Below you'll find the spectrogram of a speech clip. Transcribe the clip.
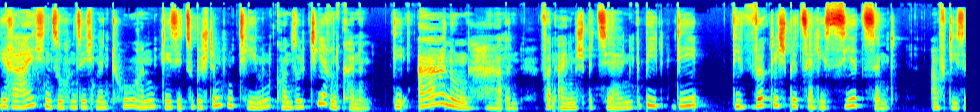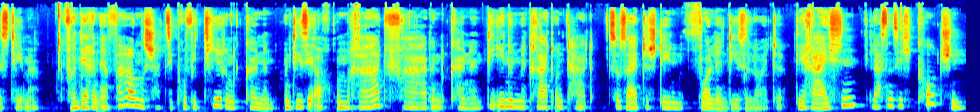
Die Reichen suchen sich Mentoren, die sie zu bestimmten Themen konsultieren können, die Ahnung haben von einem speziellen Gebiet, die die wirklich spezialisiert sind auf dieses Thema, von deren Erfahrungsschatz sie profitieren können und die sie auch um Rat fragen können, die ihnen mit Rat und Tat zur Seite stehen wollen, diese Leute. Die Reichen lassen sich coachen,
